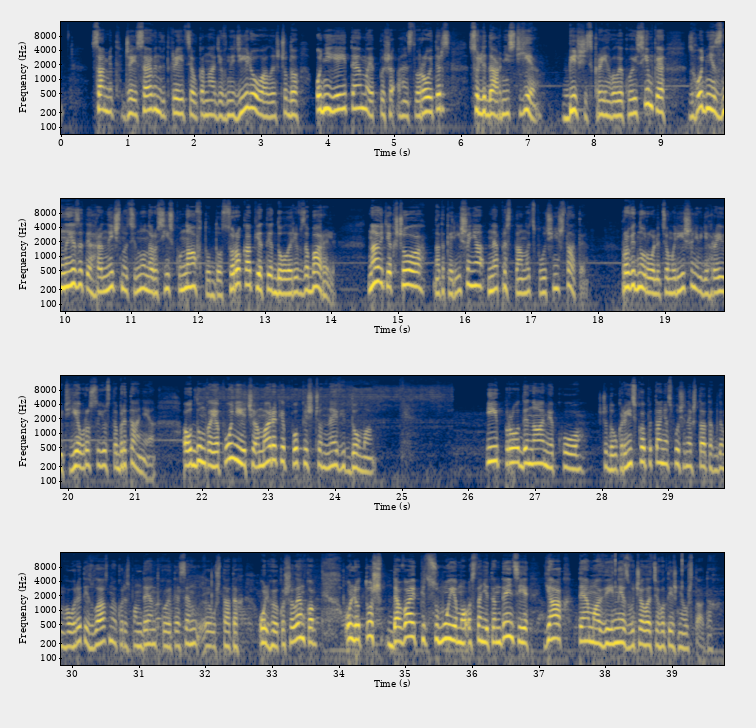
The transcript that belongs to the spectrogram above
Саміт J7 відкриється в Канаді в неділю, але щодо однієї теми, як пише агентство Reuters, солідарність є. Більшість країн Великої Сімки згодні знизити граничну ціну на російську нафту до 45 доларів за барель, навіть якщо на таке рішення не пристануть Сполучені Штати. Провідну роль у цьому рішенні відіграють Євросоюз та Британія. А от думка Японії чи Америки поки що невідома. І про динаміку щодо українського питання в Сполучених Штатах будемо говорити з власною кореспонденткою ТСН у Штатах Ольгою Кошеленко. Олю, тож давай підсумуємо останні тенденції, як тема війни звучала цього тижня у Штатах.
